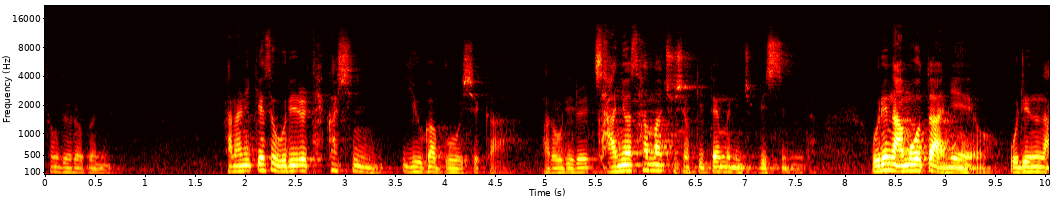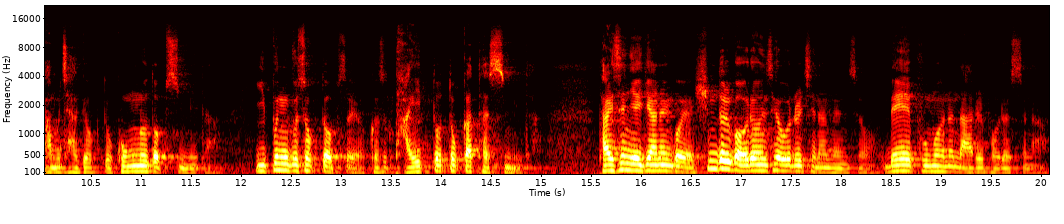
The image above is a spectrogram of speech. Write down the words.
성도 여러분, 하나님께서 우리를 택하신 이유가 무엇일까? 바로 우리를 자녀 삼아 주셨기 때문인 줄 믿습니다. 우리는 아무것도 아니에요. 우리는 아무 자격도 공로도 없습니다. 이쁜 구속도 없어요. 그것은 다윗도 똑같았습니다. 다윗은 얘기하는 거예요. 힘들고 어려운 세월을 지나면서 내 부모는 나를 버렸으나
